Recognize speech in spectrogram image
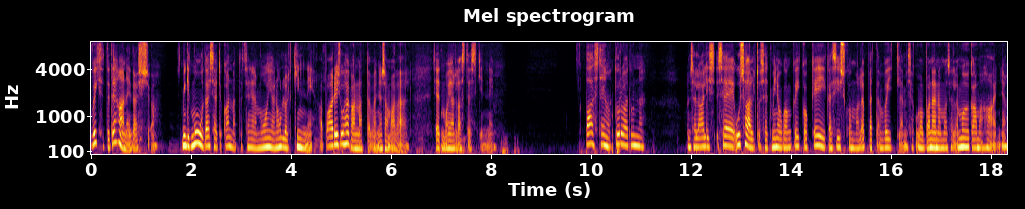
võiksite teha neid asju, sest mingid muud asjad ju kannatavad, jälle, ma hoian hullult kinni, aga paarisuhe kannatab, on ju, samal ajal. see, et ma hoian lastest kinni. baasteemad, turvatunne on selle alis-, see usaldus, et minuga on kõik okei okay, ka siis, kui ma lõpetan võitlemise, kui ma panen oma selle mõõga maha, on ju.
